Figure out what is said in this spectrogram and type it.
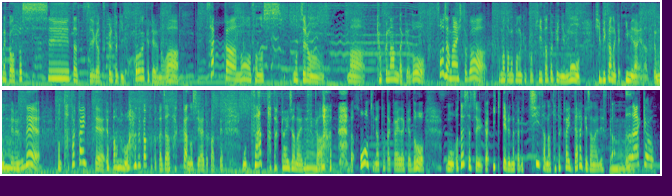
なんか私たちが作る時に心がけてるのはサッカーのそのしもちろんまあ曲なんだけどそうじゃない人がたまたまこの曲を聴いた時にも響かなきゃ意味ないなって思ってるんで、この戦いってやっぱあのワールドカップとかじゃあサッカーの試合とかってもうザ戦いじゃないですか、大きな戦いだけどもう私たちが生きてる中で小さな戦いだらけじゃないですか、ううんわ今日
